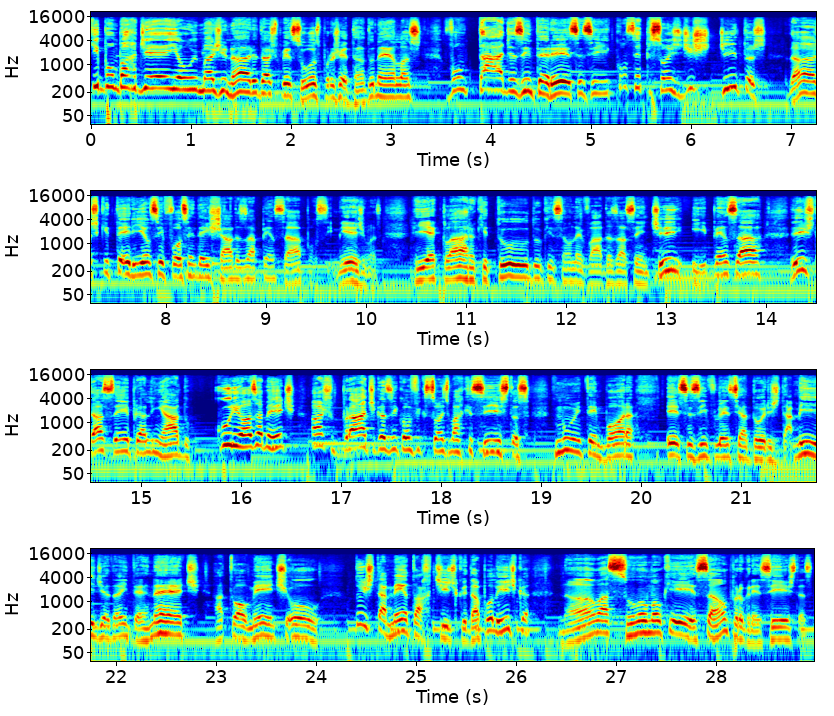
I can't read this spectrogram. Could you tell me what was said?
que bombardeiam o imaginário das pessoas, projetando nelas vontades, interesses e concepções distintas das que teriam se fossem deixadas a pensar por si mesmas. E é claro que tudo que são levadas a sentir e pensar está sempre alinhado curiosamente, às práticas e convicções marxistas, muito embora esses influenciadores da mídia, da internet, atualmente ou do estamento artístico e da política não assumam que são progressistas.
